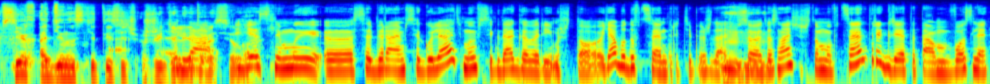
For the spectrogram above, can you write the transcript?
всех 11 тысяч жителей да. этого села. Если мы э, собираемся гулять, мы всегда говорим, что я буду в центре тебя ждать. Mm-hmm. Все это значит, что мы в центре, где-то там возле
